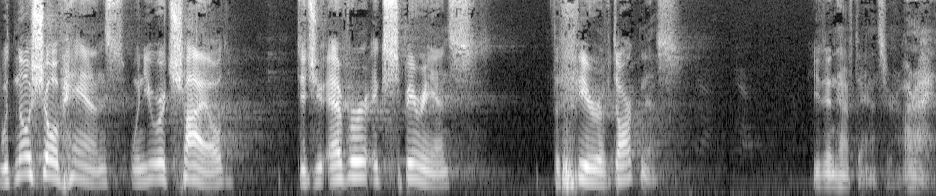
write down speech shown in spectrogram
with no show of hands, when you were a child, did you ever experience the fear of darkness? You didn't have to answer. All right.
